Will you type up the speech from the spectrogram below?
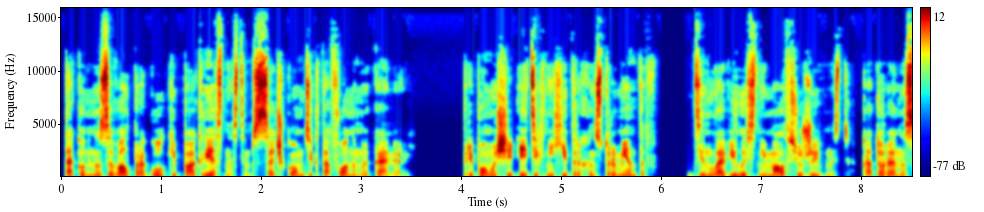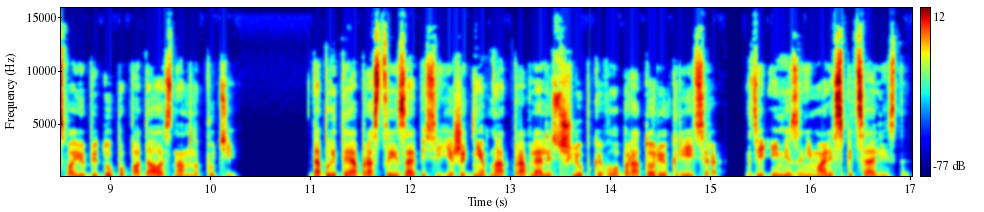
Так он называл прогулки по окрестностям с сачком, диктофоном и камерой. При помощи этих нехитрых инструментов Дин ловил и снимал всю живность, которая на свою беду попадалась нам на пути. Добытые образцы и записи ежедневно отправлялись шлюпкой в лабораторию крейсера, где ими занимались специалисты.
